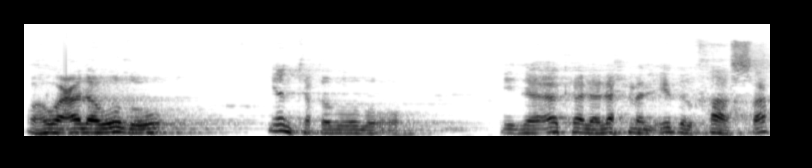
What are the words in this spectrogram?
وهو على وضوء ينتقض وضوءه. إذا أكل لحم الإبل خاصة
